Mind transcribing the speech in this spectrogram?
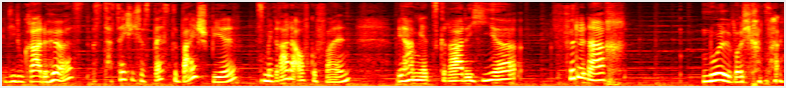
die du gerade hörst, ist tatsächlich das beste Beispiel. Ist mir gerade aufgefallen. Wir haben jetzt gerade hier Viertel nach null, wollte ich gerade sagen.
